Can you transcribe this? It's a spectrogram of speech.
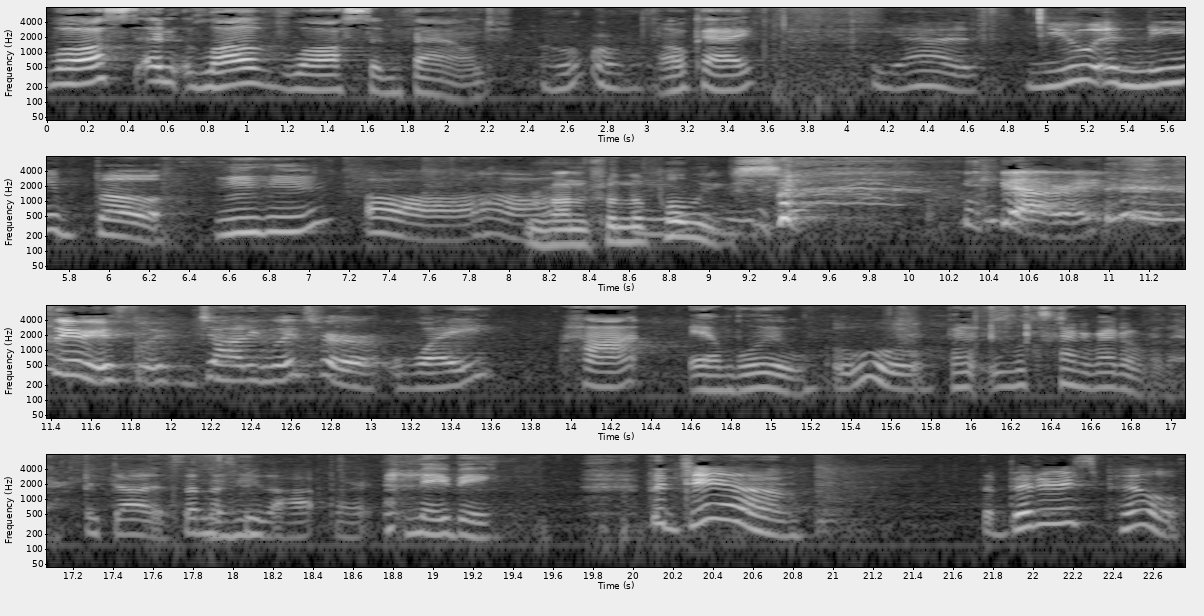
Lost and love, lost and found. Oh. Okay. Yes, you and me both. Mm-hmm. Oh. Run from the police. Yeah, right. Seriously. Johnny Winter, white, hot, and blue, Ooh, but it looks kind of red over there. it does. That must be the hot part. Maybe. The jam, the bitterest pill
